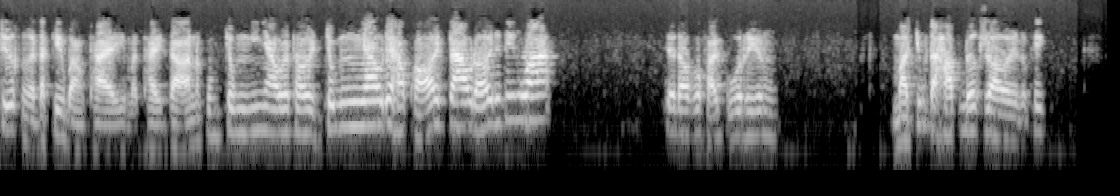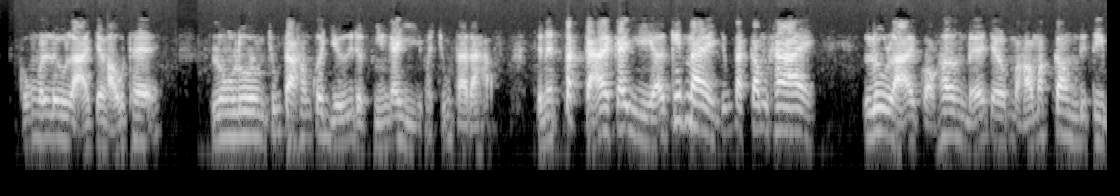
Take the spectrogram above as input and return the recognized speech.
trước người ta kêu bằng thầy mà thầy trò nó cũng chung với nhau đó thôi. Chung nhau để học hỏi trao đổi để tiến hóa. Chứ đâu có phải của riêng. Mà chúng ta học được rồi rồi cái cũng phải lưu lại cho hậu thế. Luôn luôn chúng ta không có giữ được những cái gì mà chúng ta đã học. Cho nên tất cả cái gì ở kiếp này chúng ta công khai lưu lại còn hơn để cho mà họ mất công đi tìm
